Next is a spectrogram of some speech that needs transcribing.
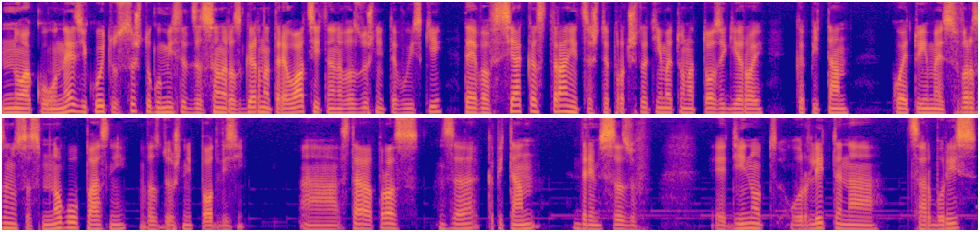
Но ако онези, които също го мислят за сън, разгърнат релациите на въздушните войски, те във всяка страница ще прочитат името на този герой, капитан, което име е свързано с много опасни въздушни подвизи. А, става въпрос за капитан Дрим Съзов. Един от орлите на цар Борис,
